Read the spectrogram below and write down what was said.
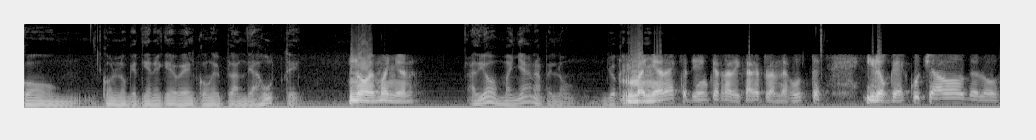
con, con lo que tiene que ver con el plan de ajuste. No, es mañana. Adiós, mañana, perdón. Mañana es que tienen que erradicar el plan de ajuste y lo que he escuchado de los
